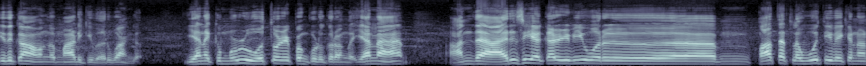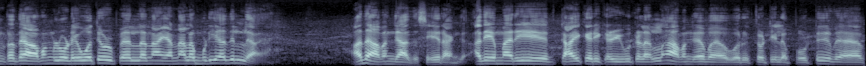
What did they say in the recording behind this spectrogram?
இதுக்கும் அவங்க மாடிக்கு வருவாங்க. எனக்கு முழு ஒத்துழைப்பும் கொடுக்குறவங்க. ஏன்னா அந்த அரிசியை கழுவி ஒரு பாத்திரத்தில் ஊற்றி வைக்கணுன்றது அவங்களுடைய ஒத்துழைப்பு இல்லைன்னா என்னால் முடியாதுல்ல. அது அவங்க அதை செய்கிறாங்க அதே மாதிரி காய்கறி கழிவுகளெல்லாம் அவங்க வ- ஒரு தொட்டியில் போட்டு வ-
